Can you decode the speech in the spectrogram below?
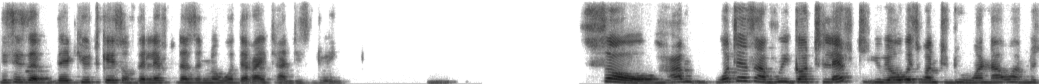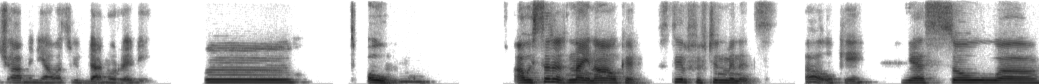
this is a, the acute case of the left doesn't know what the right hand is doing. So um, what else have we got left? You always want to do one hour. I'm not sure how many hours we've done already. Mm, oh, mm. oh, we started at nine. Ah, okay. Still 15 minutes. Oh, okay. Yes. So uh,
